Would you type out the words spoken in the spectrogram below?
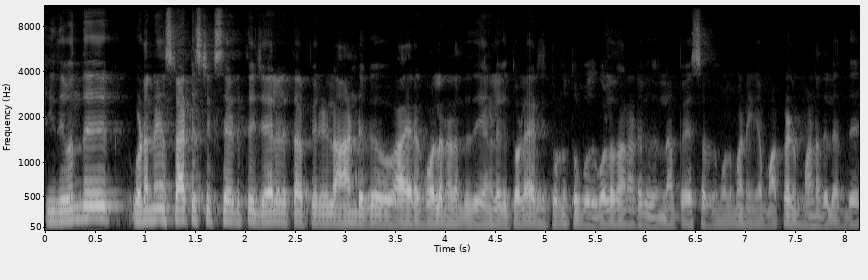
இது வந்து உடனே ஸ்டாட்டிஸ்டிக்ஸ் எடுத்து ஜெயலலிதா பீரியடில் ஆண்டுக்கு ஆயிரம் கொலை நடந்தது. எங்களுக்கு தொள்ளாயிரத்தி தொண்ணூத்தொம்பது கொலை தான் நடக்குதுன்னெலாம் பேசுறது மூலமாக நீங்கள் மக்கள் மனதிலேருந்து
